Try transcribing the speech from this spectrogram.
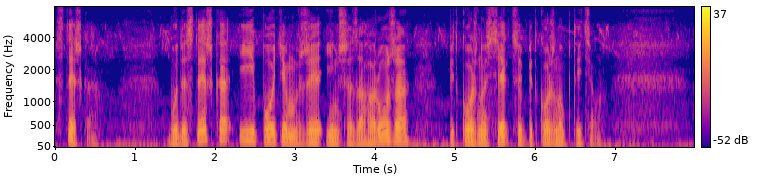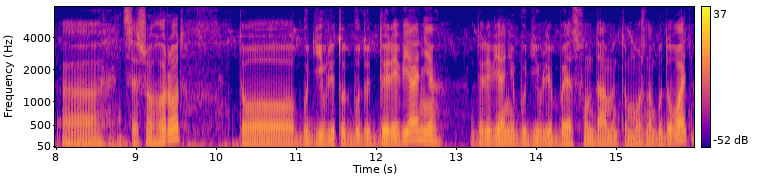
стежка. Буде стежка і потім вже інша загорожа під кожну секцію, під кожну птицю. Це ж огород, то будівлі тут будуть дерев'яні. Дерев'яні будівлі без фундаменту можна будувати.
